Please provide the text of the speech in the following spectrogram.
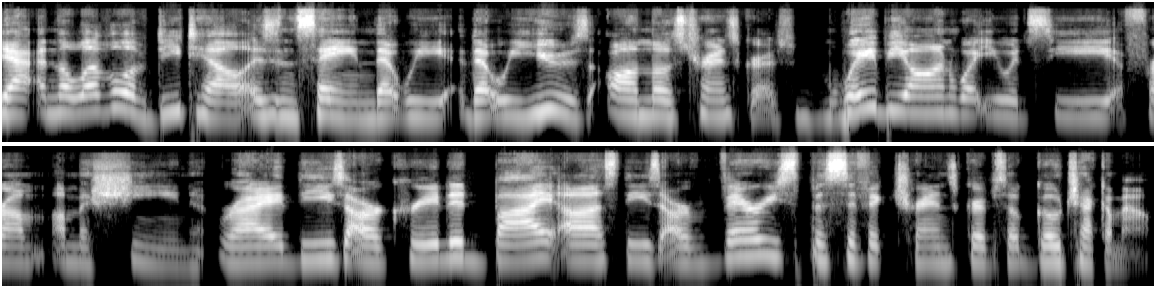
Yeah, and the level of detail is insane that we that we use on those transcripts, way beyond what you would see from a machine, right? These are created by us. These are very specific transcripts, so go check them out.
